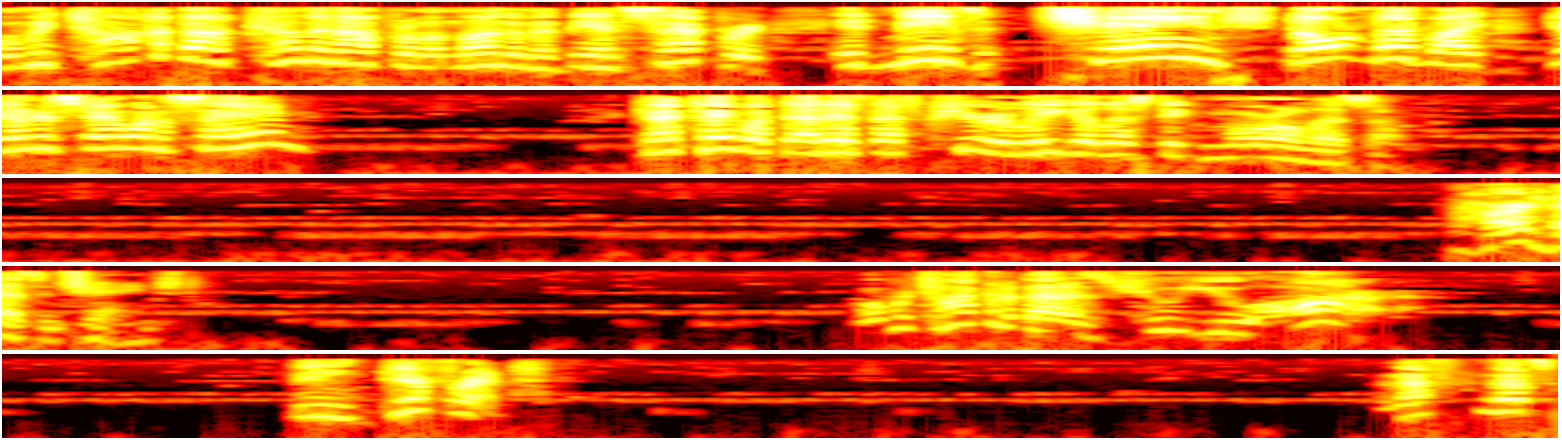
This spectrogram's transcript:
when we talk about coming out from among them and being separate, it means change. Don't live like. Do you understand what I'm saying? Can I tell you what that is? That's pure legalistic moralism. The heart hasn't changed. What we're talking about is who you are. Being different. And that's, that's,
